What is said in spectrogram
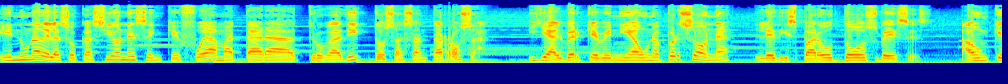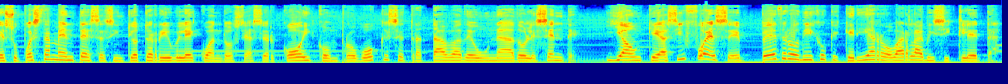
en una de las ocasiones en que fue a matar a drogadictos a Santa Rosa y al ver que venía una persona, le disparó dos veces, aunque supuestamente se sintió terrible cuando se acercó y comprobó que se trataba de una adolescente. Y aunque así fuese, Pedro dijo que quería robar la bicicleta,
